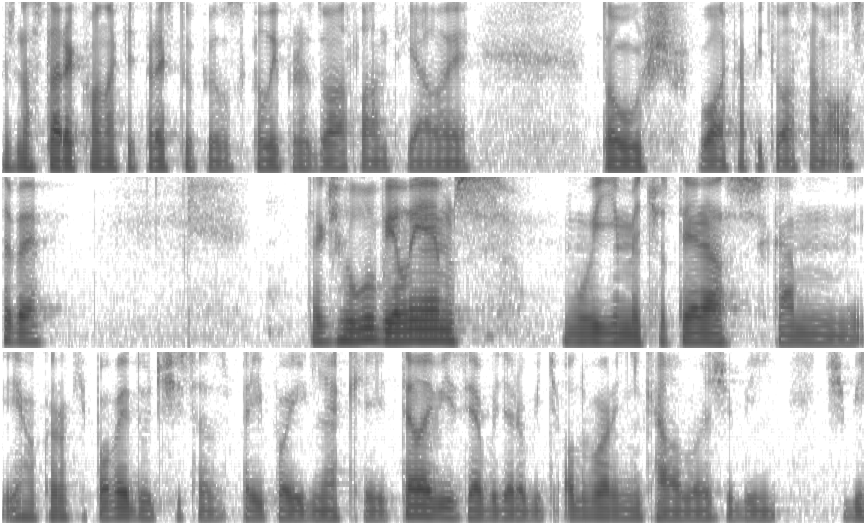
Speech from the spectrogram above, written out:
až na staré kona, keď prestúpil z Clippers do Atlanty, ale to už bola kapitola sama o sebe. Takže Lou Williams Uvidíme, čo teraz, kam jeho kroky povedú, či sa pripojí k nejakej televízii a bude robiť odborníka, alebo že by, či by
